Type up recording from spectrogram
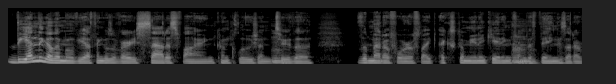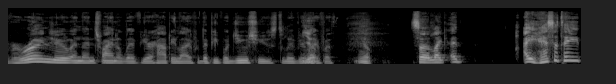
the ending of the movie, I think, was a very satisfying conclusion Mm. to the the metaphor of like excommunicating from the Mm. things that have ruined you, and then trying to live your happy life with the people you choose to live your Yep. life with. Yep. So like I, I hesitate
